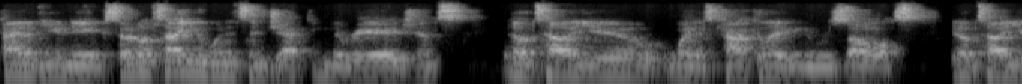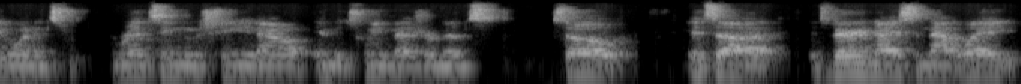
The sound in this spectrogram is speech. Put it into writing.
kind of unique. So it'll tell you when it's injecting the reagents. It'll tell you when it's calculating the results. It'll tell you when it's rinsing the machine out in between measurements. So it's uh it's very nice in that way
